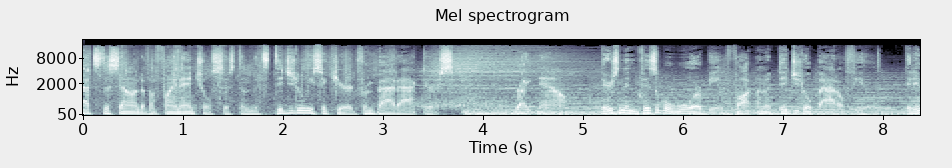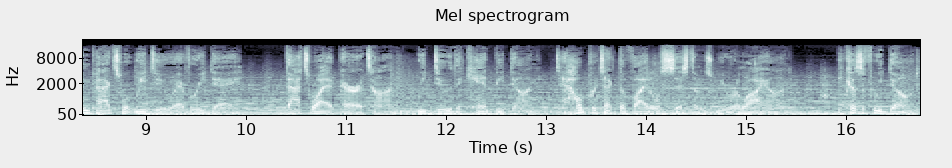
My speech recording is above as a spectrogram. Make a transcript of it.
that's the sound of a financial system that's digitally secured from bad actors. Right now, there's an invisible war being fought on a digital battlefield that impacts what we do every day. That's why at Paraton, we do the can't be done to help protect the vital systems we rely on. Because if we don't,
